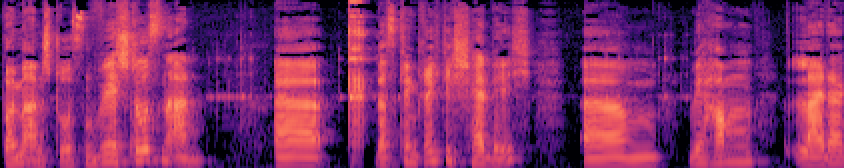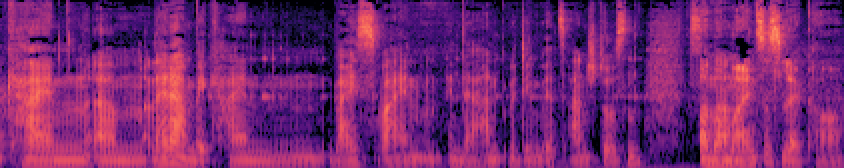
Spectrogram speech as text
Wollen wir anstoßen? wir stoßen an. Äh, das klingt richtig schäbig. Ähm, wir haben leider kein, ähm, leider haben wir keinen Weißwein in der Hand, mit dem wir jetzt anstoßen. Aber meins ist lecker.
